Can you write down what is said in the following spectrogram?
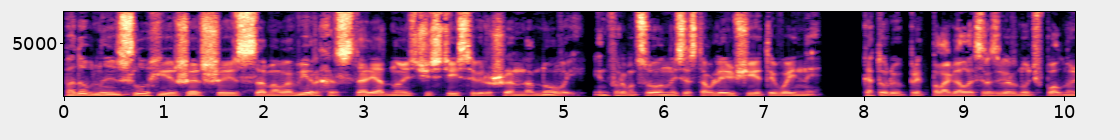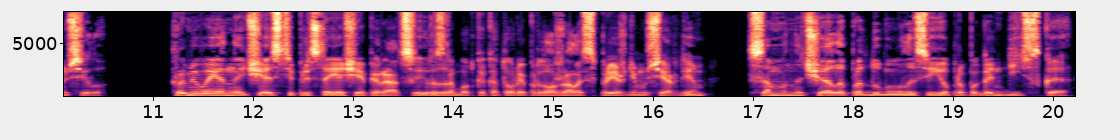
Подобные слухи, шедшие с самого верха, стали одной из частей совершенно новой информационной составляющей этой войны, которую предполагалось развернуть в полную силу. Кроме военной части предстоящей операции, разработка которой продолжалась с прежним усердием, с самого начала продумывалась ее пропагандистская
